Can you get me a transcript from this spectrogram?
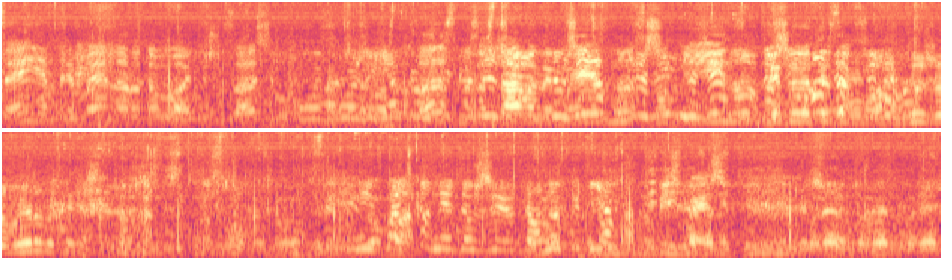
Це є пряме народування, що зараз О, Боже, я просто зараз ми дуже- заставили дуже- мирно, дуже- спокійно дуже- виконати закон. Дуже вирно, звісно. Ну слухай, ну Сергій, Мій ну, батько не дожив, да, ну хоч я. більш-менш. Вперед, вперед, вперед.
